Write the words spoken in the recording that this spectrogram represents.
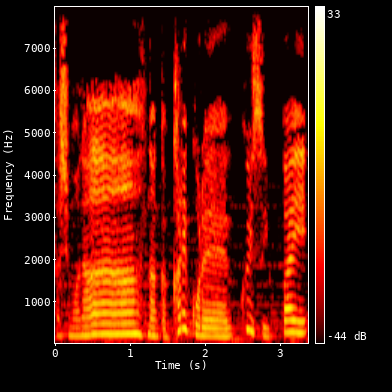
私もなぁ、なんかかれこれクイズいっぱい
